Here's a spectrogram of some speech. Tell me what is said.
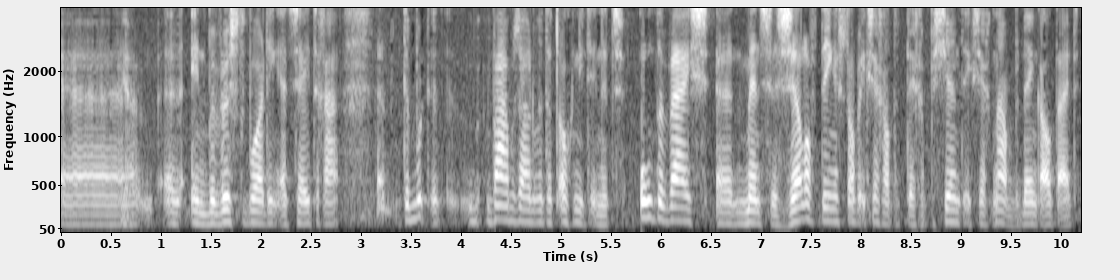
uh, in bewustwording, et cetera. Waarom zouden we dat ook niet in het onderwijs, uh, mensen zelf dingen stoppen? Ik zeg altijd tegen patiënten, ik zeg nou bedenk altijd,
